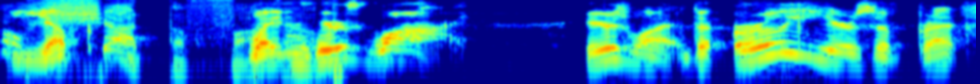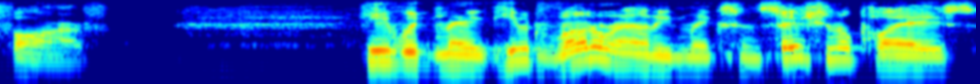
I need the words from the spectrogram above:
Oh, Yep. shut the fuck Wait, and up. here's why. Here's why. The early years of Brett Favre, he would make he would run around, he'd make sensational plays,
